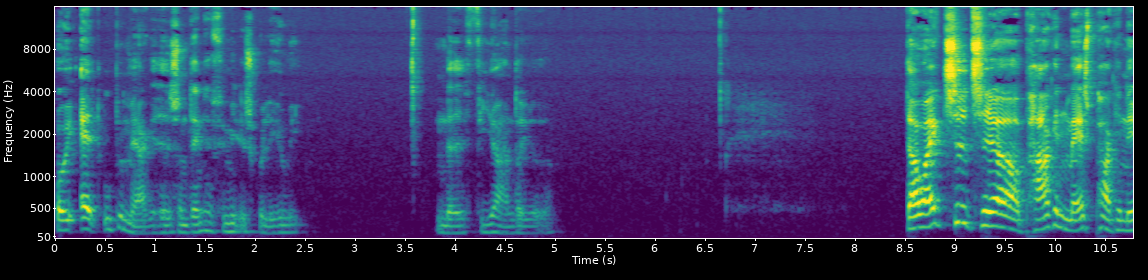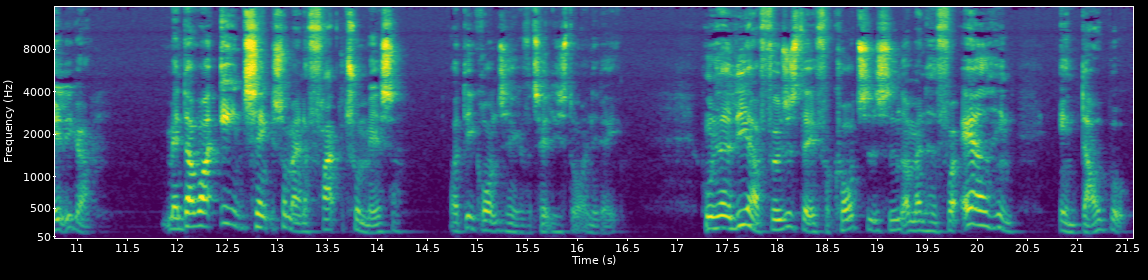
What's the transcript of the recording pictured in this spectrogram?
og i alt ubemærkethed, som den her familie skulle leve i med fire andre jøder. Der var ikke tid til at pakke en masse pakkenelliker, men der var én ting, som Anna Frank tog med sig, og det er grunden til, at jeg kan fortælle historien i dag. Hun havde lige haft fødselsdag for kort tid siden, og man havde foræret hende en dagbog.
